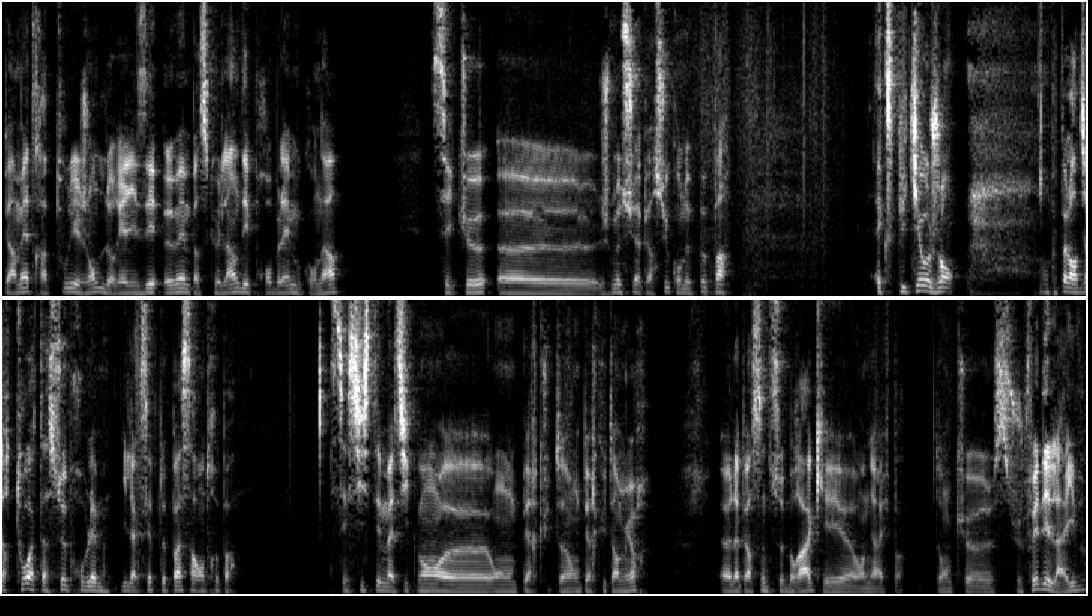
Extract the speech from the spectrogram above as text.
permettre à tous les gens de le réaliser eux-mêmes, parce que l'un des problèmes qu'on a, c'est que euh, je me suis aperçu qu'on ne peut pas expliquer aux gens, on peut pas leur dire toi t'as ce problème, il accepte pas, ça rentre pas. C'est systématiquement euh, on percute un mur, euh, la personne se braque et on n'y arrive pas. Donc je fais des lives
